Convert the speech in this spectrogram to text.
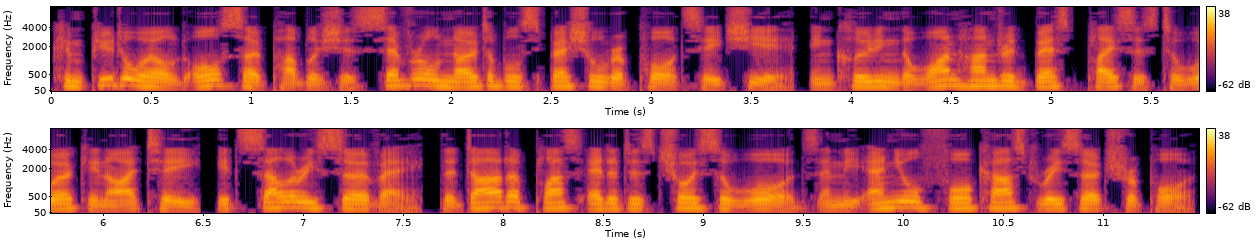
Computerworld also publishes several notable special reports each year, including the 100 Best Places to Work in IT, its Salary Survey, the Data Plus Editor's Choice Awards and the annual Forecast Research Report.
